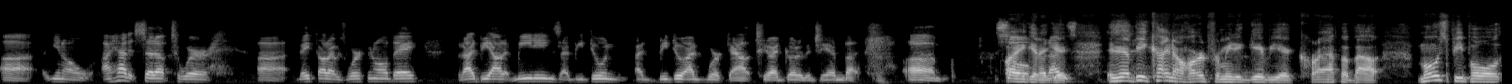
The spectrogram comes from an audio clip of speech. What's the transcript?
Uh, you know, I had it set up to where uh, they thought I was working all day, but I'd be out at meetings. I'd be doing. I'd be doing. I'd work out too. I'd go to the gym, but um, so I ain't gonna get- It'd be kind of hard for me to give you a crap about. Most people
